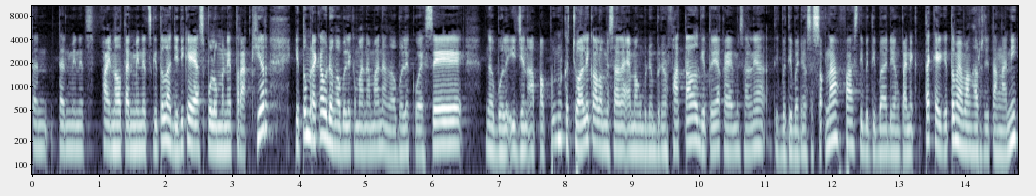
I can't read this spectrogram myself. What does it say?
10, 10 minutes final 10 minutes gitulah. Jadi kayak 10 menit terakhir itu mereka udah nggak boleh ke mana-mana. Nggak boleh ke WC nggak boleh izin apa pun. Kecuali kalau misalnya emang bener-bener fatal gitu ya. Kayak misalnya tiba-tiba ada yang sesak nafas tiba-tiba ada yang panic attack kayak gitu memang harus ditangani.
